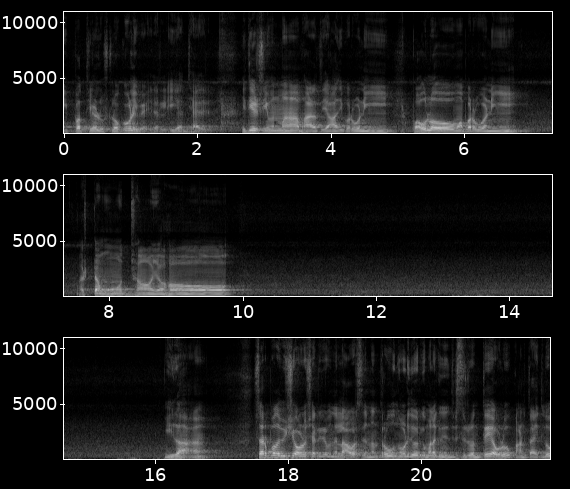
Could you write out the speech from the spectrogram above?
ಇಪ್ಪತ್ತೇಳು ಶ್ಲೋಕಗಳಿವೆ ಇದರಲ್ಲಿ ಈ ಅಧ್ಯಾಯದಲ್ಲಿ. ಇತಿ ಶ್ರೀಮನ್ಮಹಾಭಾರತೀಯ ಆದಿಪರ್ವಣಿ ಪೌಲೋಮ ಪರ್ವಣಿ ಅಷ್ಟಮೋಧ್ಯಾಯ. ಈಗ ಸರ್ಪದ ವಿಷಯ ಅವಳು ಶರೀರವನ್ನೆಲ್ಲ ಆವರಿಸಿದ ನಂತರವೂ ನೋಡಿದವರಿಗೆ ಮಲಗಿ ನಿದ್ರಿಸಿರುವಂತೆ ಅವಳು ಕಾಣ್ತಾ ಇದ್ಲು.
